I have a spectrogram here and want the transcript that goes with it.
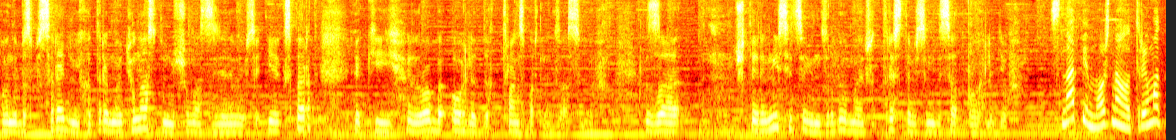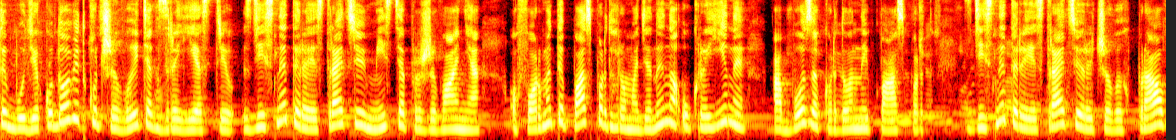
Вони безпосередньо їх отримують у нас, тому що у нас з'явився і експерт, який робить огляд транспортних засобів. За 4 місяці він зробив майже 380 оглядів. В СНАПі можна отримати будь-яку довідку чи витяг з реєстрів, здійснити реєстрацію місця проживання, оформити паспорт громадянина України або закордонний паспорт, здійснити реєстрацію речових прав,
